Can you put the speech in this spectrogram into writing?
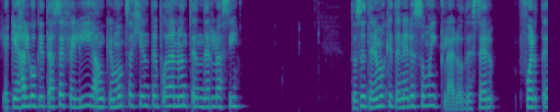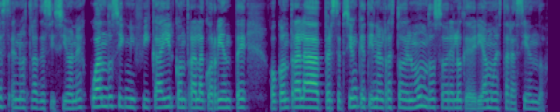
que es algo que te hace feliz, aunque mucha gente pueda no entenderlo así. Entonces tenemos que tener eso muy claro, de ser fuertes en nuestras decisiones, cuando significa ir contra la corriente o contra la percepción que tiene el resto del mundo sobre lo que deberíamos estar haciendo.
